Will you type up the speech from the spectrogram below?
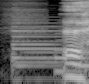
Эх,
